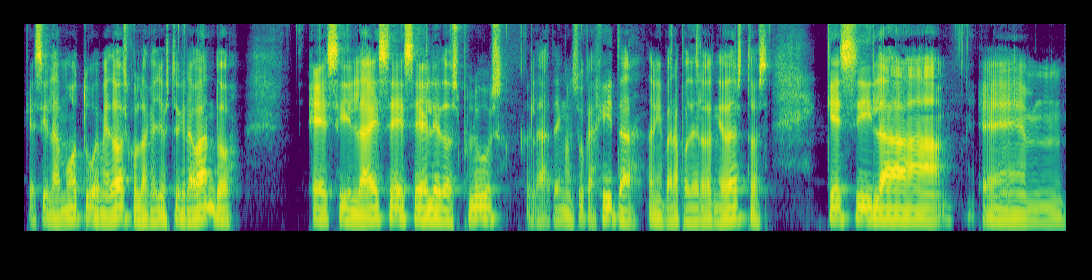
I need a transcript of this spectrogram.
que si la Moto M2 con la que yo estoy grabando, eh, si la SSL2 Plus, que la tengo en su cajita también para poder de estos, que si la em,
